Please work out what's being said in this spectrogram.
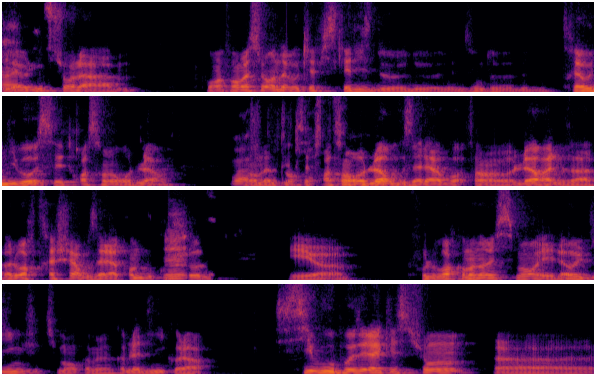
Et euh, juste sur la, pour information, un avocat fiscaliste de, de, très haut niveau, c'est 300 euros de l'heure. en même temps, c'est 300 euros de l'heure, vous allez avoir, enfin l'heure, elle va valoir très cher, vous allez apprendre beaucoup de mm. choses. Et faut le voir comme un investissement. Et la holding, effectivement, comme, comme l'a dit Nicolas, si vous vous posez la question, euh,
